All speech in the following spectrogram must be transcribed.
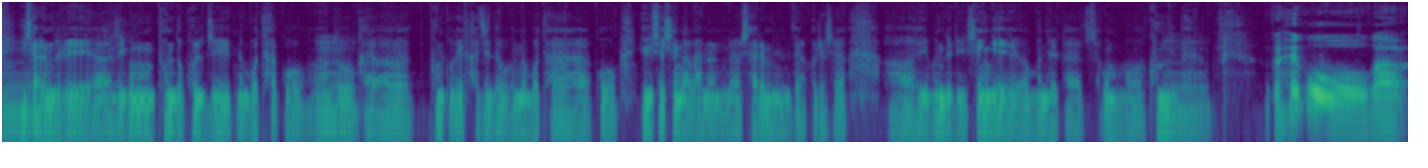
음. 이 사람들이 어, 지금 돈도 벌지 못하고 어, 음. 또 가, 어, 본국에 가지도 못하고 여기서 생활하는 사람입니다. 그래서 어, 이분들이 생계 문제가 조금 어, 큽니다. 음. 그러니까 해고가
